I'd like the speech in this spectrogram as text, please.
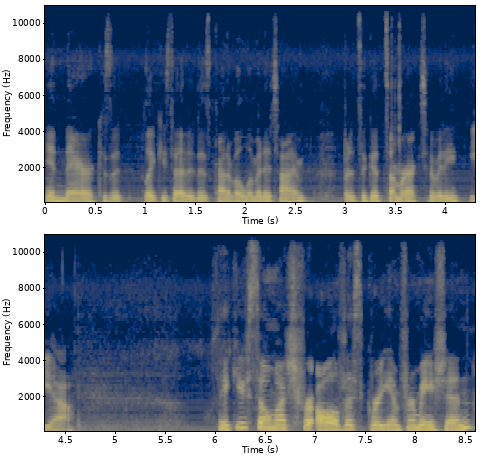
in there because it, like you said, it is kind of a limited time, but it's a good summer activity. yeah. Thank you so much for all of this great information.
